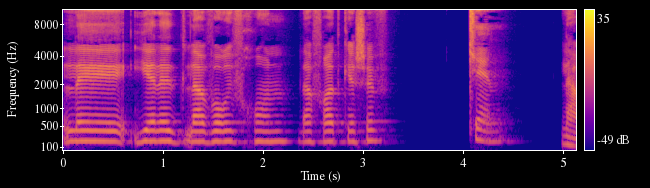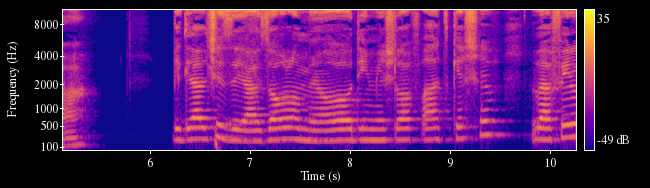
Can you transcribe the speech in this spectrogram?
לילד לעבור אבחון להפרעת קשב? כן. למה? בגלל שזה יעזור לו מאוד אם יש לו הפרעת קשב, ואפילו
